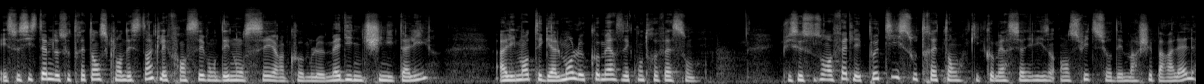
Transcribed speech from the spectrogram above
Et ce système de sous-traitance clandestin que les Français vont dénoncer hein, comme le Made in Chine Italy alimente également le commerce des contrefaçons, puisque ce sont en fait les petits sous-traitants qui commercialisent ensuite sur des marchés parallèles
